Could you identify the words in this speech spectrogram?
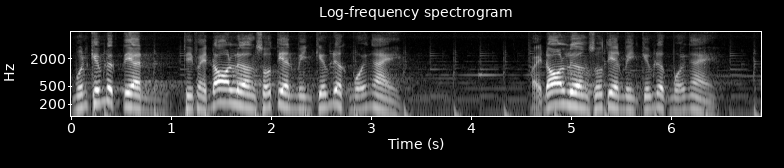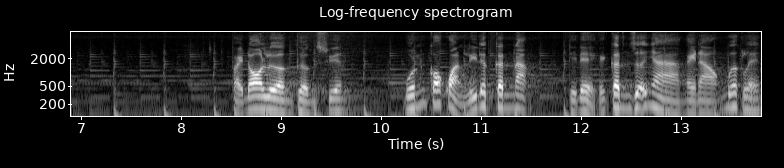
Muốn kiếm được tiền thì phải đo lường số tiền mình kiếm được mỗi ngày. Phải đo lường số tiền mình kiếm được mỗi ngày. Phải đo lường thường xuyên. Muốn có quản lý được cân nặng thì để cái cân giữa nhà ngày nào cũng bước lên.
